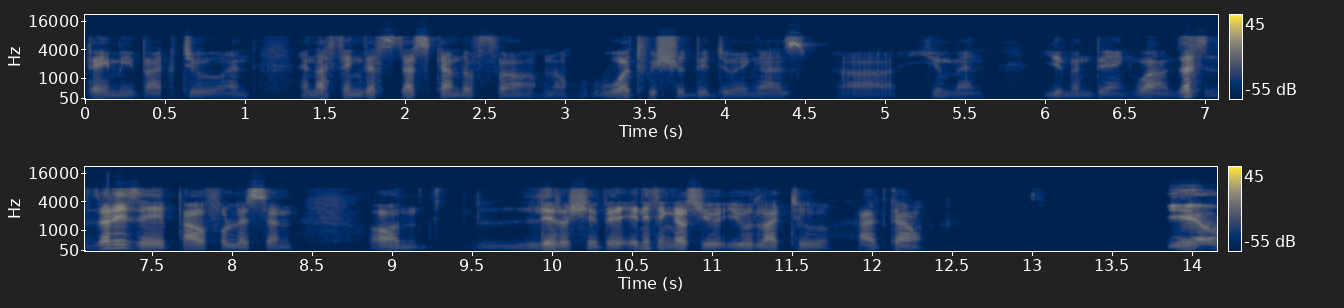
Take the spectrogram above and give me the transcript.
pay me back too. And and I think that's that's kind of uh, you know what we should be doing as uh, human human being. Wow, that's that is a powerful lesson on leadership. Anything else you, you would like to add, Carl? Yeah,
